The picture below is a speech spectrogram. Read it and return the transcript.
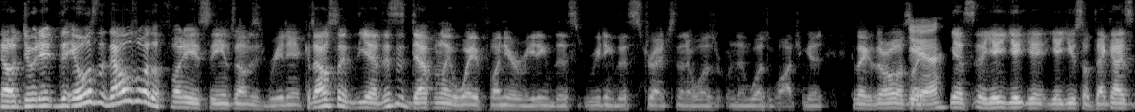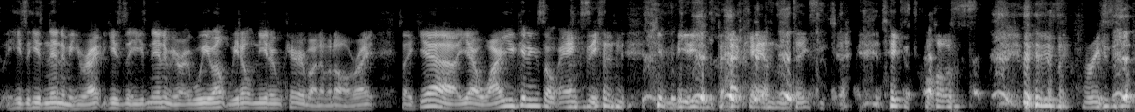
No, dude, it, it was that was one of the funniest scenes when I was just reading it because I was like, yeah, this is definitely way funnier reading this reading this stretch than it was than it was watching it. 'Cause, Like they're always like, Yeah. yes, yeah, yeah, yeah, yeah, Yusuf, that guy's he's he's an enemy, right? He's he's an enemy, right? We don't we don't need to care about him at all, right? It's like, yeah, yeah. Why are you getting so angsty and immediately backhands and takes his, takes his clothes? he's like freezing.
